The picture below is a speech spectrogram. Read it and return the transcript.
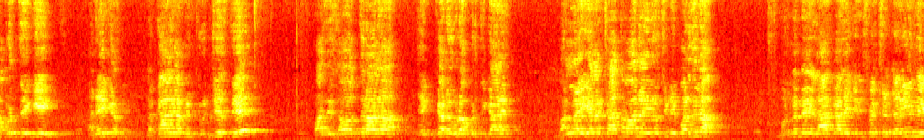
అభివృద్ధికి అనేక రకాలుగా మేము కృషి చేస్తే పది సంవత్సరాల ఎక్కడ కూడా అభివృద్ధి కాలేదు. మళ్ళా ఇలా శాతవాహన యూనివర్సిటీ పరిధిలో మొన్ననే లా కాలేజ్ ఇన్స్పెక్షన్ జరిగింది.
